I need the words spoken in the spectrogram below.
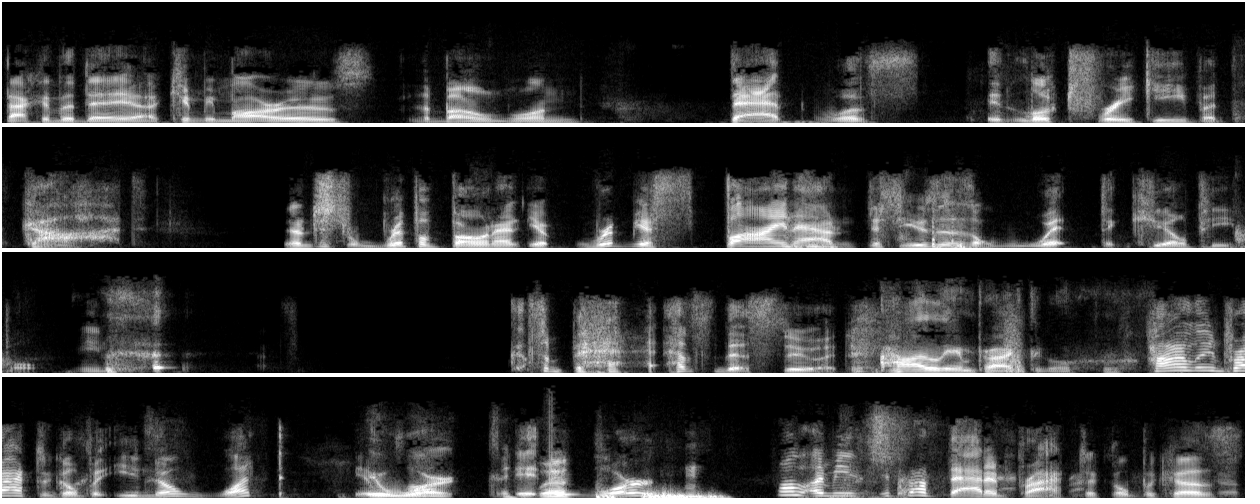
back in the day, uh, Kimimaro's the bone one. That was it looked freaky, but God, you know, just rip a bone out, you rip your spine out, and just use it as a whip to kill people. I mean, got some badassness to it. Highly impractical. Highly impractical, but you know what? It, was all- worked. it, it worked. well, I mean, it's not that impractical because,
